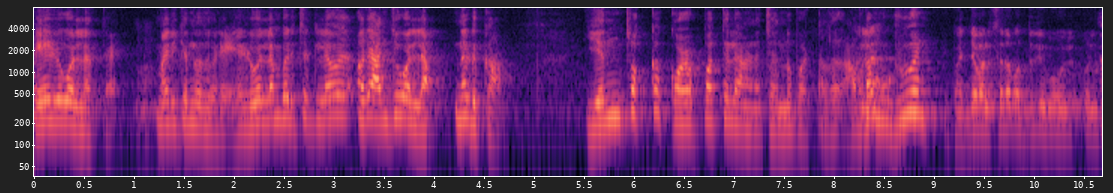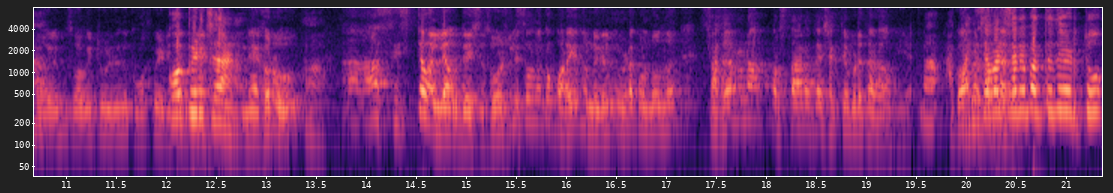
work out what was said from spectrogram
ഏഴ് കൊല്ലത്തെ മരിക്കുന്നത് വരെ ഏഴ് കൊല്ലം ഭരിച്ചിട്ടില്ല ഒരു അഞ്ച് കൊല്ലം എന്നെടുക്കാം എന്തൊക്കെ കുഴപ്പത്തിലാണ് ചെന്നുപെട്ടത്? അവിടെ മുഴുവൻ പഞ്ചവത്സര പദ്ധതി പോലും സോവിയറ്റ് യൂണിയൻ കോപ്പി എടുത്തതാണ് കോപ്പി അടിച്ചതാണ്. നെഹ്റു. ആ- സിസ്റ്റം അല്ല ഉദ്ദേശിച്ചത്. സോഷ്യലിസം എന്നൊക്കെ പറയുന്നുണ്ടെങ്കിലും ഇവിടെ കൊണ്ടുവന്ന് സഹകരണ പ്രസ്ഥാനത്തെ ശക്തിപ്പെടുത്താൻ നോക്കിയത് പഞ്ചവത്സര പദ്ധതി എടുത്തു.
